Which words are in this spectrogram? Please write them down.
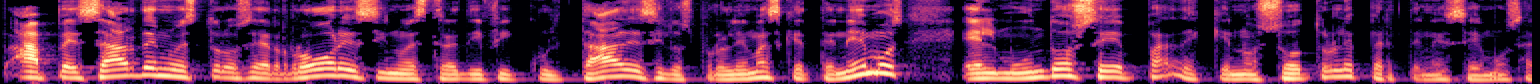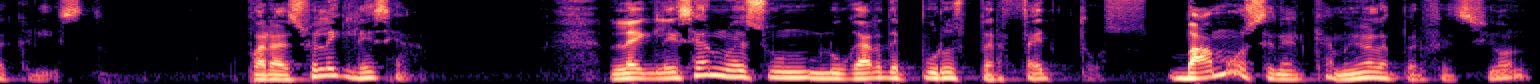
A pesar de nuestros errores y nuestras dificultades y los problemas que tenemos, el mundo sepa de que nosotros le pertenecemos a Cristo. Para eso es la iglesia. La iglesia no es un lugar de puros perfectos. Vamos en el camino a la perfección.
